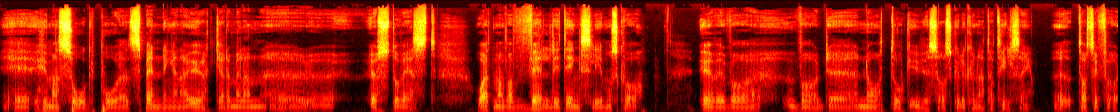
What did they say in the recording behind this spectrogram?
eh, hur man såg på att spänningarna ökade mellan eh, öst och väst och att man var väldigt ängslig i Moskva över vad, vad eh, NATO och USA skulle kunna ta till sig, eh, ta sig för.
